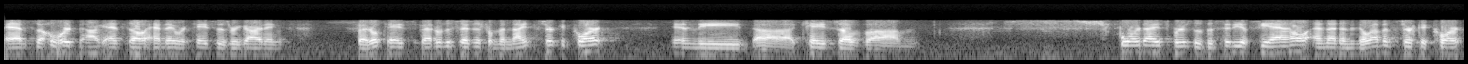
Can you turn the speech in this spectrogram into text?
And so we're talking, and so and they were cases regarding federal case, federal decisions from the Ninth Circuit Court in the uh, case of um, Fordyce versus the City of Seattle, and then in the Eleventh Circuit Court,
